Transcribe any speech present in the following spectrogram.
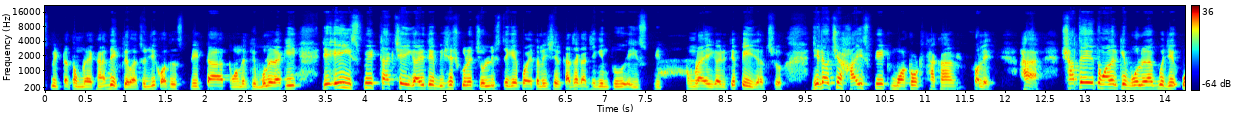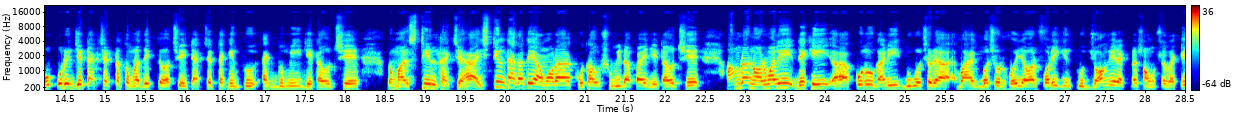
স্পিডটা তোমরা এখানে দেখতে পাচ্ছ যে কত স্পিডটা তোমাদেরকে বলে রাখি যে এই স্পিড থাকছে এই গাড়িতে বিশেষ করে চল্লিশ থেকে পঁয়তাল্লিশের কাছাকাছি কিন্তু এই স্পিড তোমরা এই গাড়িতে পেয়ে যাচ্ছ। যেটা হচ্ছে হাই স্পিড মোটর থাকার ফলে। হ্যাঁ সাথে তোমাদেরকে বলে রাখব যে ওপরের যে ট্যাক্সারটা তোমরা দেখতে পাচ্ছ, এই ট্যাক্সারটা কিন্তু একদমই যেটা হচ্ছে তোমার স্টিল থাকছে। হ্যাঁ স্টিল থাকাতে আমরা কোথাও সুবিধা পাই, যেটা হচ্ছে আমরা নর্মালি দেখি কোনো গাড়ি দু বছরে বা এক বছর হয়ে যাওয়ার পরেই কিন্তু জংয়ের একটা সমস্যা থাকে।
